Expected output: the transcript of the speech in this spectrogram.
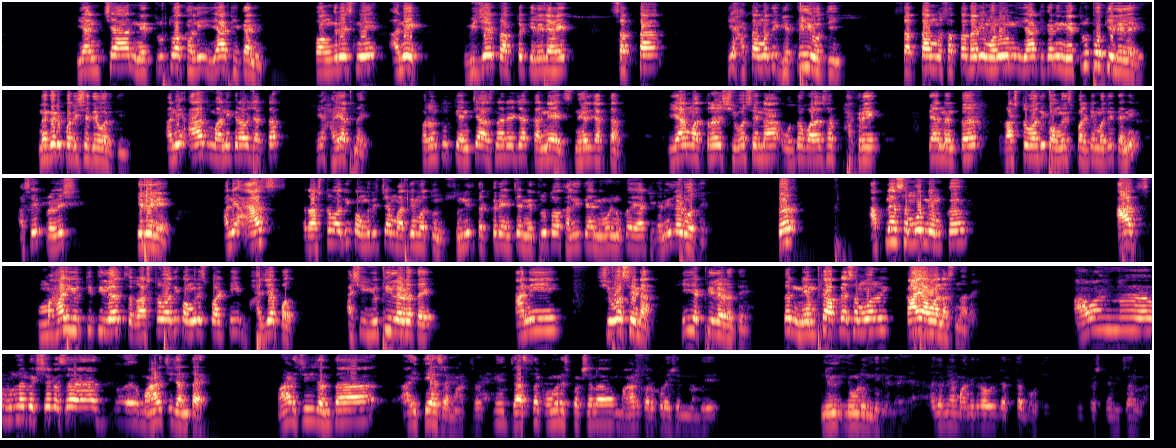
यांच्या नेतृत्वाखाली या ठिकाणी काँग्रेसने अनेक विजय प्राप्त केलेले आहेत. सत्ता ही हातामध्ये घेतलेली होती. सत्ता सत्ताधारी म्हणून या ठिकाणी नेतृत्व केलेले आहे. नगर परिषदेवरती. आणि आज माणिकराव जगताप हे हयात नाहीत. परंतु त्यांच्या असणाऱ्या ज्या कन्या आहेत स्नेहल जगताप या मात्र शिवसेना उद्धव बाळासाहेब ठाकरे त्यानंतर राष्ट्रवादी काँग्रेस पार्टीमध्ये त्यांनी असे प्रवेश केलेले आहेत. आणि आज राष्ट्रवादी काँग्रेसच्या माध्यमातून सुनील तटकरे यांच्या नेतृत्वाखाली त्या निवडणुका या ठिकाणी लढवत आहेत. तर आपल्यासमोर नेमकं आज महायुतीतीलच राष्ट्रवादी काँग्रेस पार्टी भाजप अशी युती लढत आहे. आणि शिवसेना ही एकटी लढत आहे. तर नेमकं आपल्यासमोर काय आव्हान असणार आहे? आव्हान बोलण्यापेक्षा कसं महाडची जनता आहे. महाडची जनता इतिहास आहे महाडचा की जास्त काँग्रेस पक्षाला महाड कॉर्पोरेशनमध्ये निव- निवडून दिलेलं आहे. आदरणीय माणिकराव जगताप होते प्रश्न विचारला.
